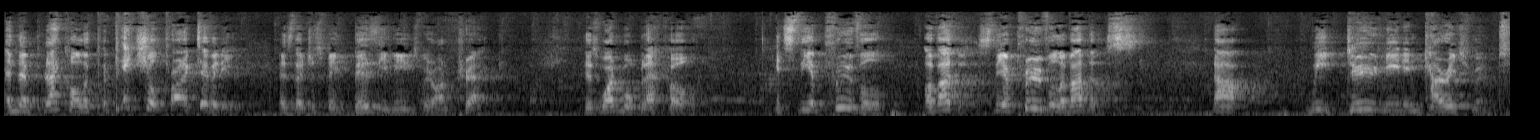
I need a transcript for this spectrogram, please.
and the black hole of perpetual productivity, as though just being busy means we're on track. There's one more black hole it's the approval of others, the approval of others. Now, we do need encouragement,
